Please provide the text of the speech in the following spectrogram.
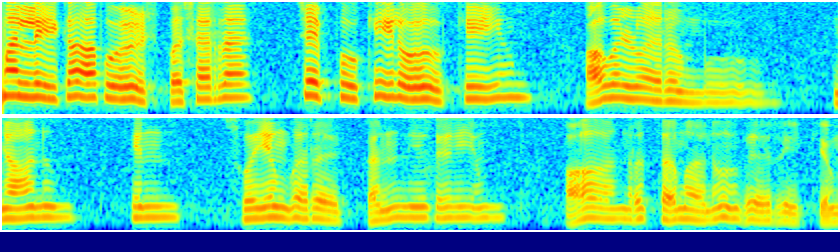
മല്ലിക പുഷ്പശര ചെപ്പുക്കിലൊക്കിയും അവൾ വരുമ്പോ ഞാനും എൻ സ്വയംവര കന്യകയും ആ നൃത്തമനുകരിക്കും.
